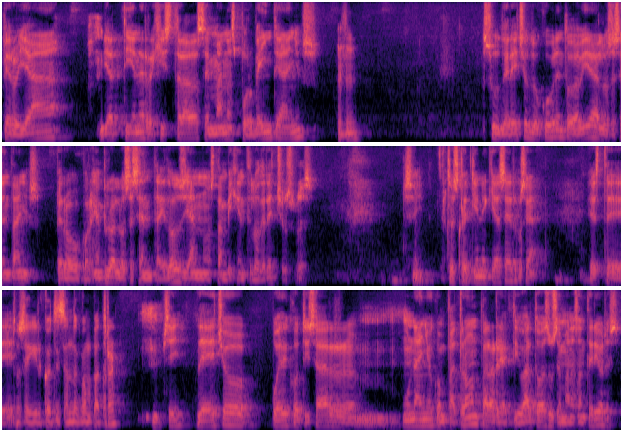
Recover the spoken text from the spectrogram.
pero ya, ya tiene registradas semanas por 20 años, sus derechos lo cubren todavía a los 60 años, pero por ejemplo a los 62 ya no están vigentes los derechos. Pues. Sí. Entonces, ¿qué tiene que hacer? O sea, este... seguir cotizando con patrón. Sí, de hecho puede cotizar mm, un año con patrón para reactivar todas sus semanas anteriores,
